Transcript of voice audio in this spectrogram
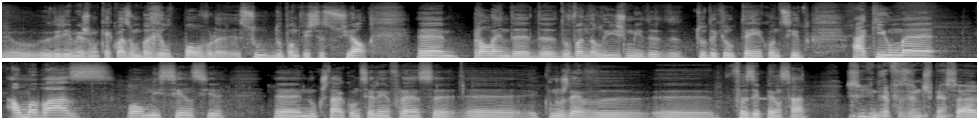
Eu, eu, diria mesmo que é quase um barril de pólvora do ponto de vista social. para além de, de, do vandalismo e de, de, tudo aquilo que tem acontecido, há aqui uma, há uma base ou há uma essência no que está a acontecer em França uh, que nos deve uh, fazer pensar? Sim, deve fazer-nos pensar.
